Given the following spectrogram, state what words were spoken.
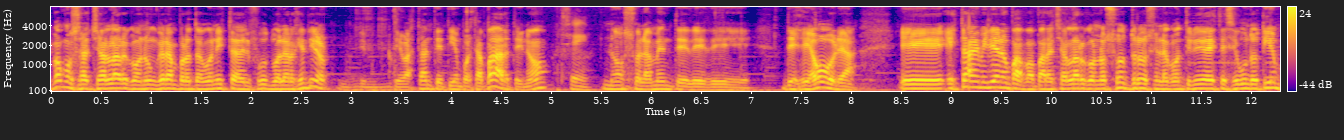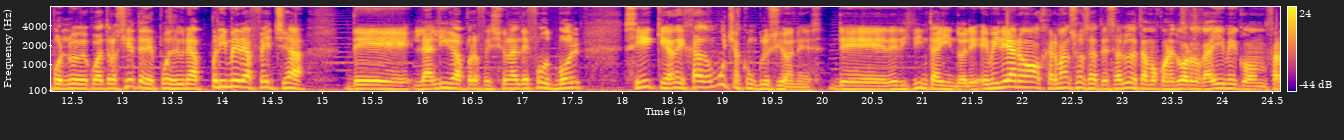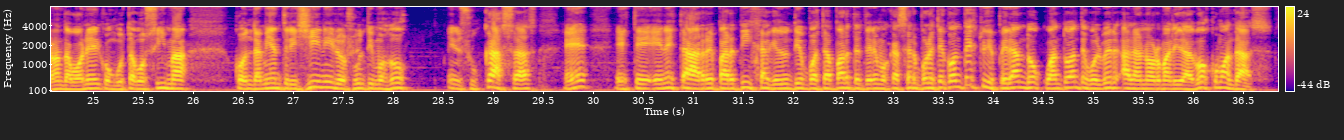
Vamos a charlar con un gran protagonista del fútbol argentino de, de bastante tiempo a esta parte, ¿no? Sí. No solamente desde, desde ahora. Eh, está Emiliano Papa para charlar con nosotros en la continuidad de este segundo tiempo, el 947, después de una primera fecha de la Liga Profesional de Fútbol, sí, que ha dejado muchas conclusiones de, de distinta índole. Emiliano, Germán Sosa te saluda, estamos con Eduardo Caimi, con Fernanda Bonel, con Gustavo Sima, con Damián Trigini, los últimos dos en sus casas, ¿eh? este, en esta repartija que de un tiempo a esta parte tenemos que hacer por este contexto y esperando cuanto antes volver a la normalidad. ¿Vos cómo andás?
